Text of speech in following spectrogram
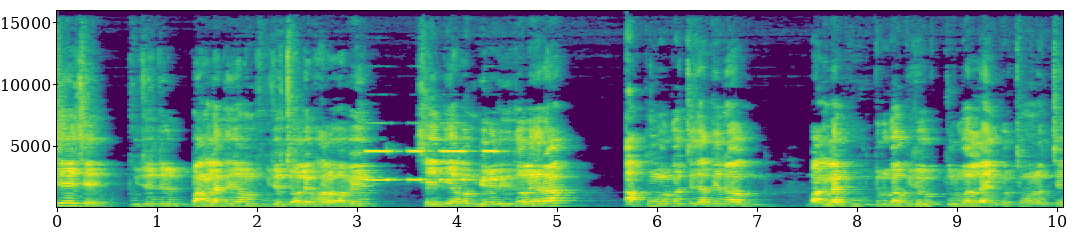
চেয়েছে। পুজো বাংলাতে যেমন পুজো চলে ভালোভাবে, সেইটি এখন বিরোধী দলেরা আক্রমণ করছে যাতে না বাংলার দুর্গা পুজো তুলবার লাইন করছে মনে হচ্ছে।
